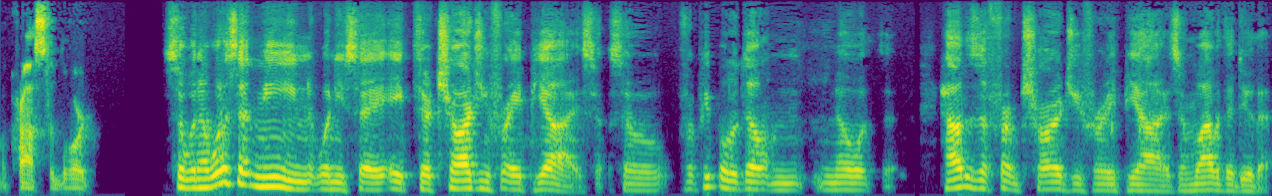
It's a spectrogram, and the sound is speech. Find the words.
across the board. So now, what does that mean when you say they're charging for APIs? So for people who don't know how does a firm charge you for APIs, and why would they do that?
